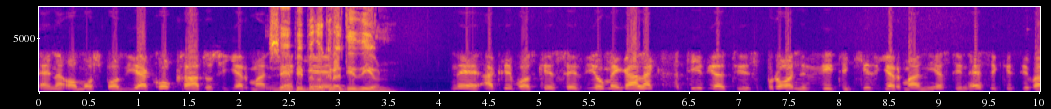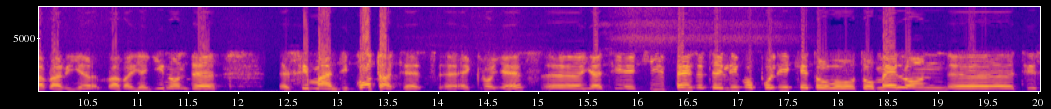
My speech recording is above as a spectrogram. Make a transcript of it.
ένα ομοσπονδιακό κράτος η Γερμανία. Σε επίπεδο και, κρατηδίων. Ναι, ακριβώς. Και σε δύο μεγάλα κρατήδια της πρώην Δυτικής Γερμανίας, στην Έση και στη Βαβαρία, Βαβαρία γίνονται ε, σημαντικότατες ε, εκλογές ε, γιατί εκεί παίζεται λίγο πολύ και το, το μέλλον ε, της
